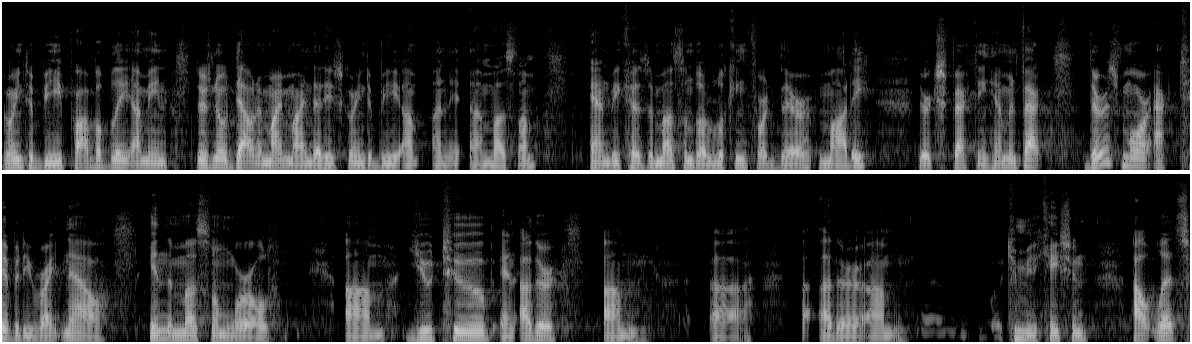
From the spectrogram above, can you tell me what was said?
going to be probably, I mean, there's no doubt in my mind that he's going to be a, a Muslim. And because the Muslims are looking for their Mahdi, they're expecting him. In fact, there's more activity right now in the Muslim world. Um, YouTube and other um, uh, other um, communication outlets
